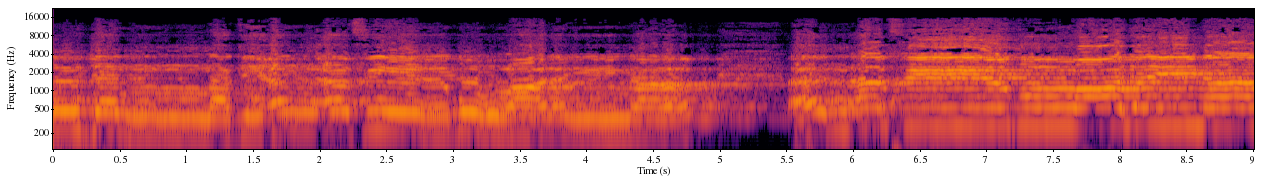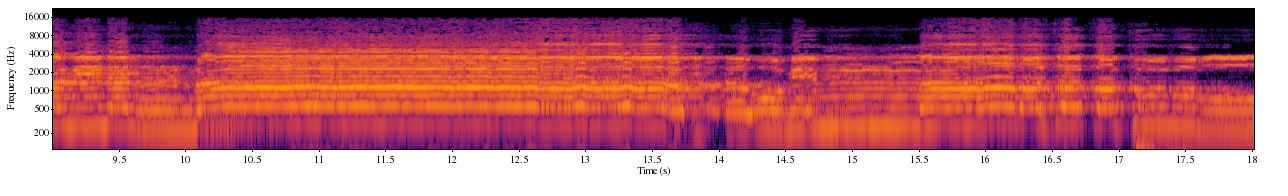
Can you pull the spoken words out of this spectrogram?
الجنة أن أفيضوا علينا. أن أفيضوا علينا من الماء أو مما رزقكم الله.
